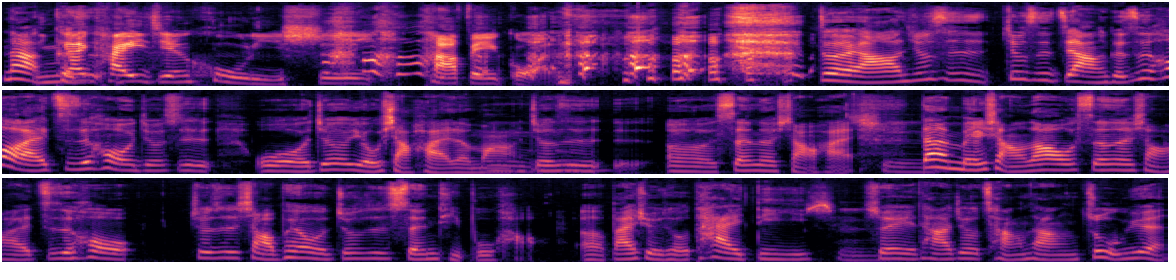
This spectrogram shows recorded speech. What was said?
那应该开一间护理师咖啡馆。对啊，就是。就是这样，可是后来之后，就是我就有小孩了嘛，嗯、就是呃生了小孩，但没想到生了小孩之后，就是小朋友就是身体不好。呃，白血球太低，所以他就常常住院。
